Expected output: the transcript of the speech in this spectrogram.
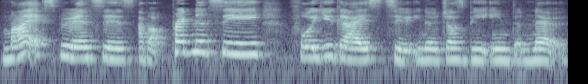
my experiences about pregnancy for you guys to, you know, just be in the know.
